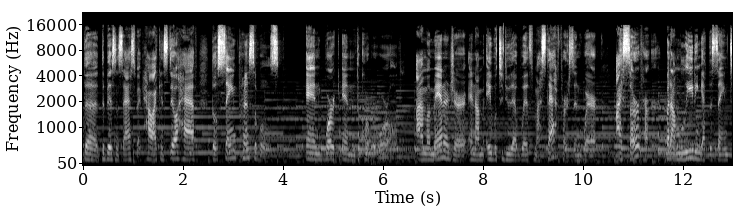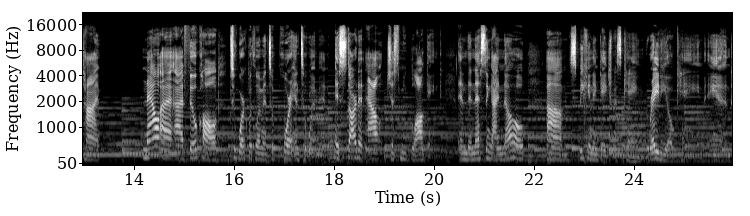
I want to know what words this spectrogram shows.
the, the business aspect, how I can still have those same principles and work in the corporate world. I'm a manager and I'm able to do that with my staff person where I serve her, but I'm leading at the same time. Now I, I, feel called to work with women, to pour into women. It started out just me blogging. And the next thing I know, um, speaking engagements came, radio came, and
